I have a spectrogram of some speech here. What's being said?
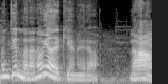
No entiendo, ¿la novia de quién era? No.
